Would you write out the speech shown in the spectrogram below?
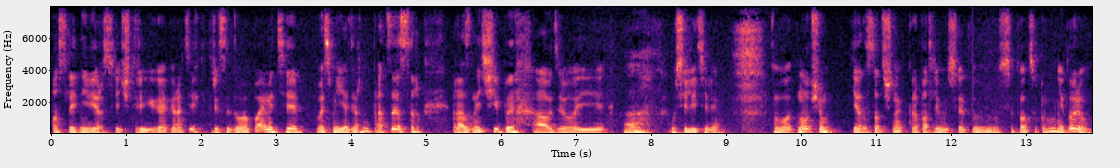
последней версии, 4 гига оперативки, 32 памяти, 8-ядерный процессор, разные чипы аудио и э, усилители. Вот. Ну, в общем, я достаточно кропотливо всю эту ситуацию промониторил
